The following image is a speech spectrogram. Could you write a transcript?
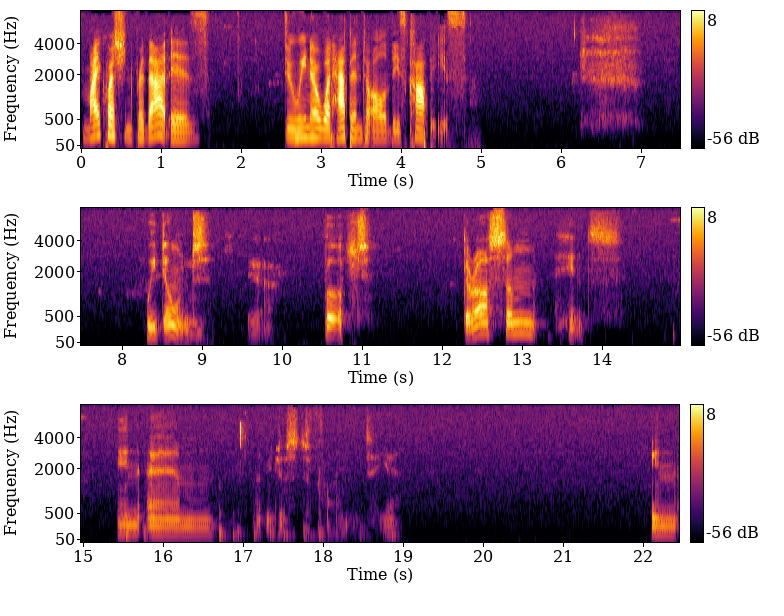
my question for that is do we know what happened to all of these copies? We don't. Mm, yeah. But there are some hints in um let me just find yeah in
